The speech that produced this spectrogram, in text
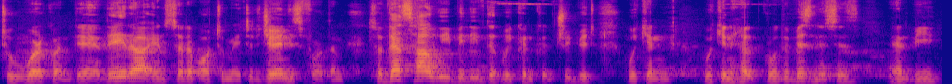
to work on their data and set up automated journeys for them. So that's how we believe that we can contribute. We can, we can help grow the businesses and be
